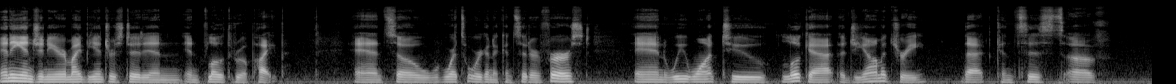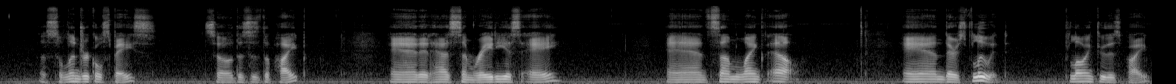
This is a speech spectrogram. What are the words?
any engineer might be interested in, in flow through a pipe. And so what we're going to consider first. And we want to look at a geometry that consists of a cylindrical space. So this is the pipe. And it has some radius A and some length L. And there's fluid flowing through this pipe.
